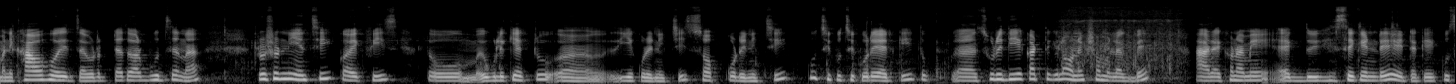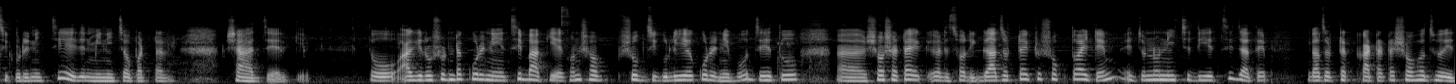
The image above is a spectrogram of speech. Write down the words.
মানে খাওয়া হয়ে যায়, ওটা তো আর বুঝছে না। রসুন নিয়েছি কয়েক পিস তো ওগুলিকে একটু ইয়ে করে নিচ্ছি সফট করে নিচ্ছি, কুচি কুচি করে আর কি। তো ছুরি দিয়ে কাটতে গেলে অনেক সময় লাগবে। আর এখন আমি এক দুই সেকেন্ডে এটাকে কুচি করে নিচ্ছি, এই যে মিনি চপারটার সাহায্যে আর কি। তো আগে রসুনটা করে নিয়েছি, বাকি এখন সব সবজিগুলিও করে নেব। যেহেতু শসাটা সরি গাজরটা একটু শক্ত আইটেম এর জন্য নিচে দিয়েছি যাতে গাজরটা কাটাটা সহজ হয়ে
